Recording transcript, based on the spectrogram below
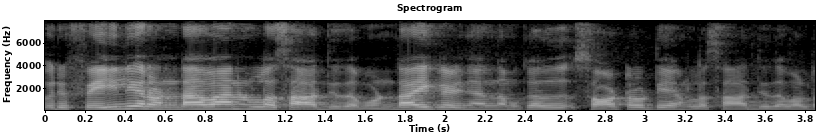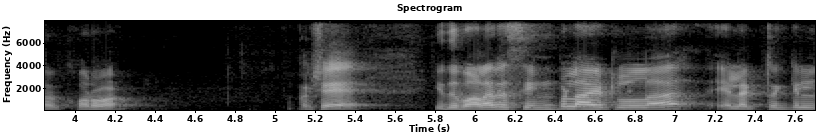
ഒരു ഫെയിലിയർ ഉണ്ടാവാനുള്ള സാധ്യത ഉണ്ടായി കഴിഞ്ഞാൽ നമുക്കത് സോർട്ട് ഔട്ട് ചെയ്യാനുള്ള സാധ്യത വളരെ കുറവാണ്. പക്ഷേ ഇത് വളരെ സിമ്പിളായിട്ടുള്ള ഇലക്ട്രിക്കൽ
